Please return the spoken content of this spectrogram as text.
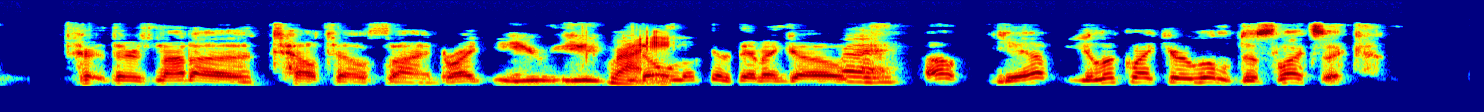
there's not a telltale sign, right? You, you, you don't look at them and go, Right. oh, yep, you look like you're a little dyslexic.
